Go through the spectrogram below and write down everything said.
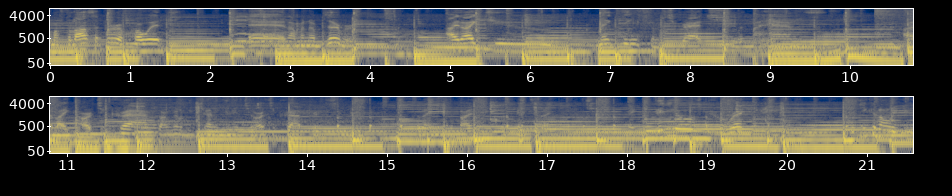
I'm a philosopher, a poet, and I'm an observer. I like to make things from scratch with my hands. I like arts and crafts. I'm going to be trying to get into arts and crafts pretty soon. But I need to buy the equipment that I need to make videos correctly. But you can only do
